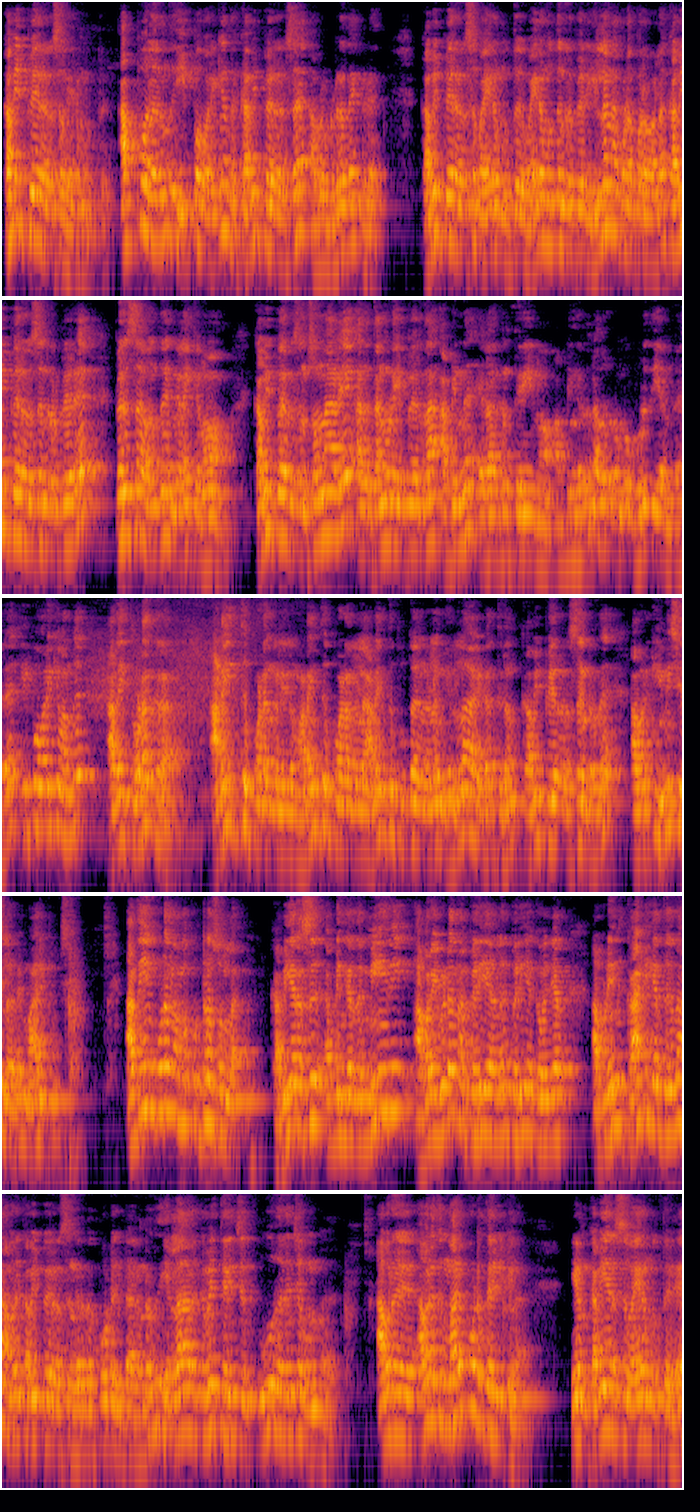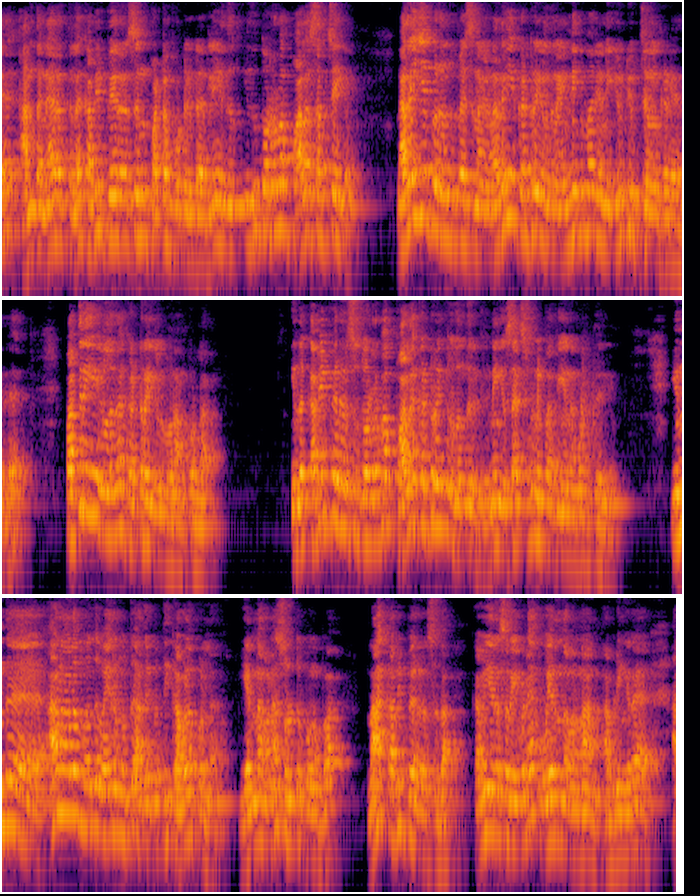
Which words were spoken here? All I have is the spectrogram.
கவி பேரரசு வைரமுத்து. அப்போல இருந்து இப்போ வரைக்கும் இந்த கவி பேரரசை அவர் விடுறதே கிடையாது. கவி பேரரசு வைரமுத்து. வைரமுத்துன்ற பேர் இல்லைன்னா கூட பரவாயில்ல. கவி பேரரசுன்ற பேரு பெருசா வந்து நிலைக்கணும். கவிப்பேரரசன் சொன்னாலே அது தன்னுடைய பேர் தான் அப்படின்னு எல்லாருக்கும் தெரியணும் அப்படிங்கிறதுல அவர் ரொம்ப உறுதியாக இருந்தார். இப்போ வரைக்கும் வந்து அதை தொடர்கிறார். அனைத்து படங்களிலும் அனைத்து பாடல்களிலும் அனைத்து புத்தகங்களிலும் எல்லா இடத்திலும் கவிப்பேரரசுன்றது அவருக்கு இனிஷியலாகவே மாறிப்போச்சு. அதையும் கூட நம்ம குற்றம் சொல்ல கவியரசு அப்படிங்கிறத மீறி அவரை விட நான் பெரிய ஆளு பெரிய கவிஞர் அப்படின்னு காட்டிக்கிறதுக்கு தான் அவர் கவிப்பேரரசுங்கிறத போட்டுக்கிட்டாருன்றது எல்லாருக்குமே தெரிஞ்சது ஊர் அறிஞ்ச உண்மை. அவர் அவர் அதுக்கு மறுப்போட தெரிவிக்கல. இவன் கவியரசு வைரமுத்து அந்த நேரத்தில் கவி பேரரசுன்னு பட்டம் போட்டுக்கிட்டார் இல்லையா இது இது தொடர்பாக பல சர்ச்சைகள். நிறைய பேர் வந்து பேசுனாங்க நிறைய கட்டுரைகள் எழுதுனாங்க. இன்னைக்கு மாதிரி எனக்கு யூடியூப் சேனல் கிடையாது. பத்திரிகைகளில் தான் கட்டுரைகள் வரும் அப்போல்லாம். இந்த கவி பேரரசு தொடர்பாக பல கட்டுரைகள் வந்திருக்கு. நீங்கள் சர்ச் பண்ணி பார்த்தீங்கன்னா கூட தெரியும். இந்த ஆனாலும் வந்து வைரமுத்து அதை பற்றி கவலைப்படல. என்ன வேணால் சொல்லிட்டு போங்கப்பா. நான் கவி பேரரசு தான். கவியரசரை விட உயர்ந்தவன் நான் அப்படிங்கிற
